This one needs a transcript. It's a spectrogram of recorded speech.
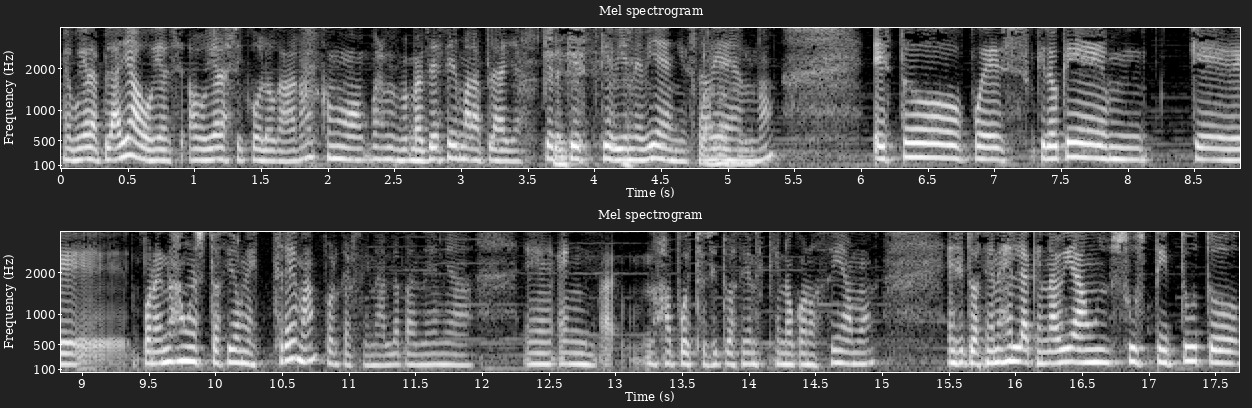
me voy a la playa o voy a, o voy a la psicóloga, ¿no? Es como, bueno, me apetece irme a la playa, creo Sí. que, que viene bien, está Claro, bien. ¿no? Esto, pues, creo que, mm, que ponernos en una situación extrema, porque al final la pandemia en- en- nos ha puesto en situaciones que no conocíamos, en situaciones en las que no había un sustituto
